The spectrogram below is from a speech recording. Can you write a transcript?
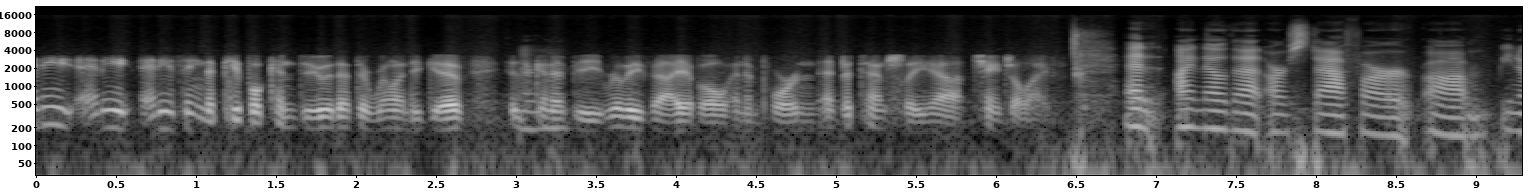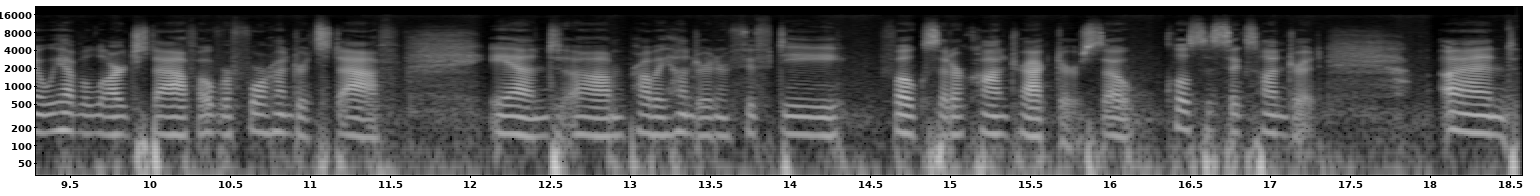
Any any anything that people can do that they're willing to give is going to be really valuable and important and potentially uh, change a life. And I know that our staff are, um, you know, we have a large staff, over 400 staff, and um, probably 150 folks that are contractors, so close to 600. And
